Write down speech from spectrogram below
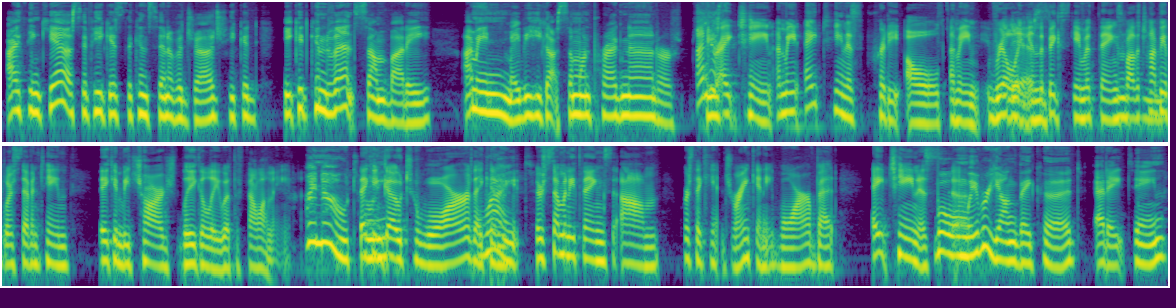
I think yes. If he gets the consent of a judge, he could he could convince somebody. I mean, maybe he got someone pregnant or Under 18, I mean, 18 is pretty old. I mean, really, in the big scheme of things, by the time people are 17, they can be charged legally with a felony. I know. They can go to war. They can. Right. There's so many things. Um, of course, they can't drink anymore, but 18 is. Well, uh, when we were young, they could at eighteen.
